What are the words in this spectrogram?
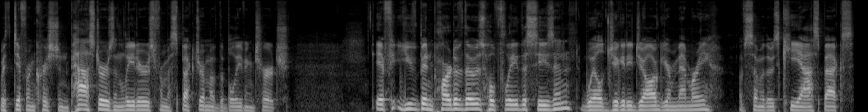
with different Christian pastors and leaders from a spectrum of the believing church. If you've been part of those, hopefully this season will jiggity jog your memory of some of those key aspects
